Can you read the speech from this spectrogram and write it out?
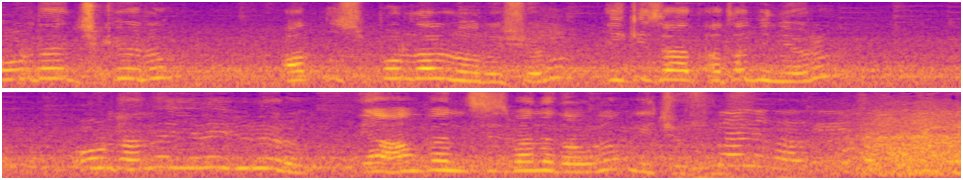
Oradan çıkıyorum. Atlı sporlarla uğraşıyorum. İki saat ata biniyorum. Oradan da yine yürüyorum. Ya hanımefendi siz benimle dalga mı geçiyorsunuz? Ben de dalga geçiyorum.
